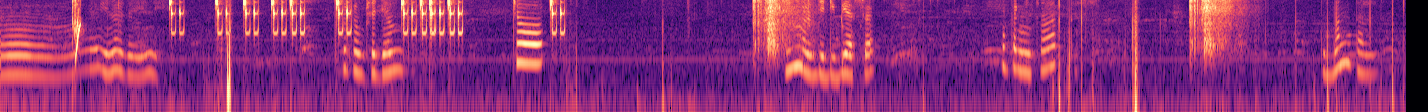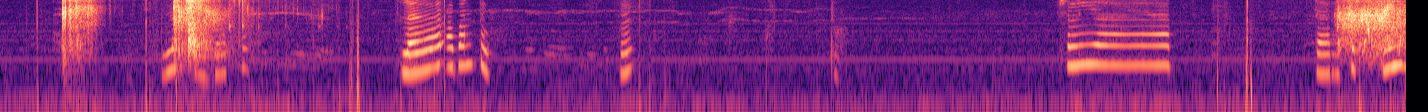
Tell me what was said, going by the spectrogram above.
Uh, nggak bisa diambil. Cok. Ini malah jadi biasa. Aku pengen ke atas. Mental lah jatuh lah apa tuh? Hah? tuh. Bisa lihat. Darah kecil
